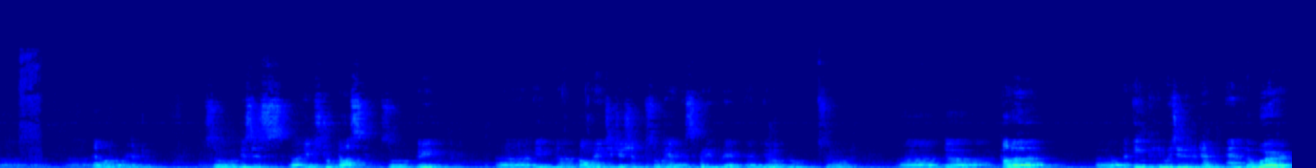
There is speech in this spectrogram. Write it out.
uh, uh, L1 or L2. So this is uh, in Stroop task. So green uh, in uh, congruent situation. So we have this green, red, and yellow, blue. So uh, the color, uh, the ink in which it is written, and the word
